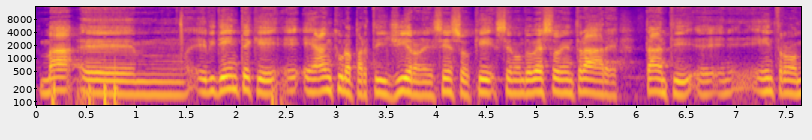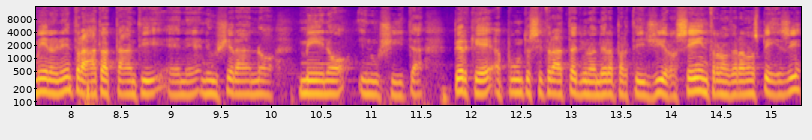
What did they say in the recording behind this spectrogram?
ma ehm, è evidente che è, anche una parte di giro, nel senso che se non dovessero entrare tanti eh, entrano meno in entrata, tanti eh, ne, ne, usciranno meno in uscita, perché appunto si tratta di una mera parte di giro. Se entrano verranno spesi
